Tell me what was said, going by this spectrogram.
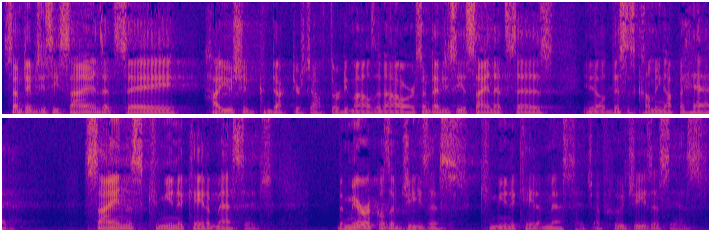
Sometimes you see signs that say how you should conduct yourself 30 miles an hour. Sometimes you see a sign that says, you know, this is coming up ahead. Signs communicate a message. The miracles of Jesus communicate a message of who Jesus is,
